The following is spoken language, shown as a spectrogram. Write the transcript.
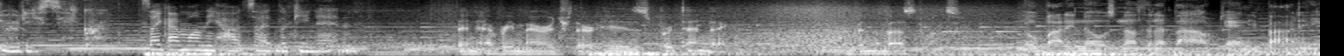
dirty secret. It's like I'm on the outside looking in. In every marriage, there is pretending, I've been the best ones. Nobody knows nothing about anybody.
